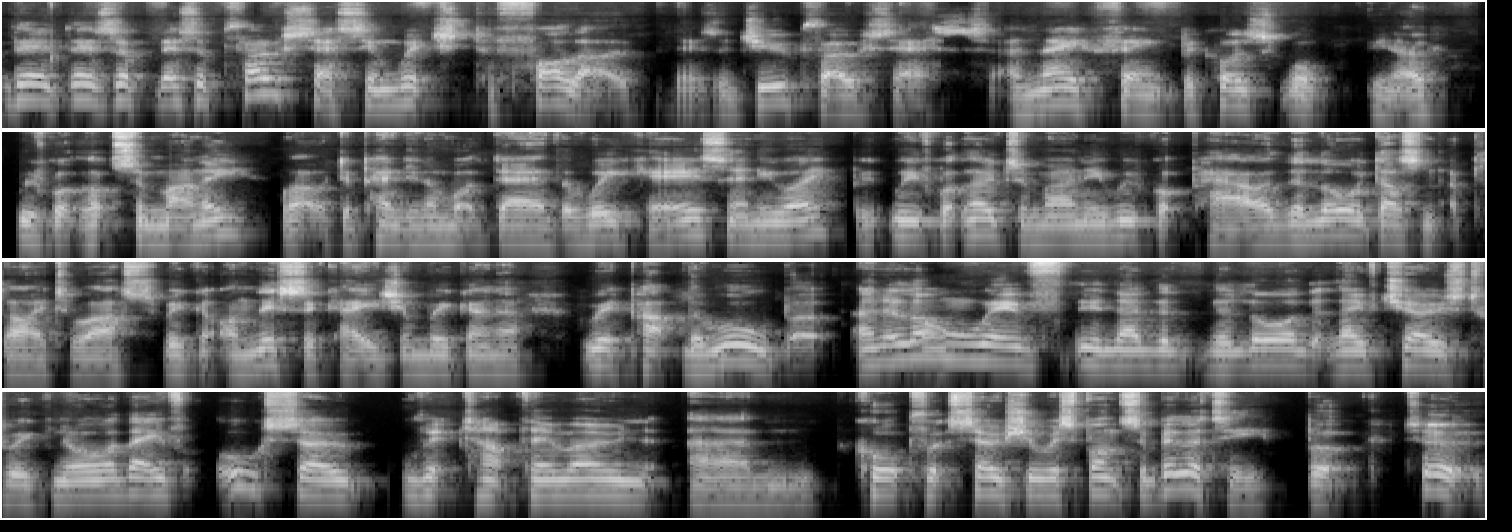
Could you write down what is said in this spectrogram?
there, there's a there's a process in which to follow. There's a due process, and they think because well, you know, We've got lots of money. Well, depending on what day of the week it is, anyway. We've got loads of money. We've got power. The law doesn't apply to us. We on this occasion we're going to rip up the rule book. And along with you know the, the law that they've chose to ignore, they've also ripped up their own um, corporate social responsibility book too.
